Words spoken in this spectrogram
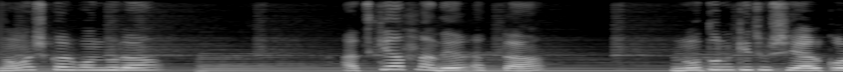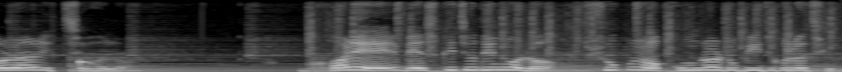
নমস্কার বন্ধুরা। আজকে আপনাদের একটা নতুন কিছু শেয়ার করার ইচ্ছে হলো। ঘরে বেশ কিছুদিন হলো শুকনো কুমড়োর বীজগুলো ছিল।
